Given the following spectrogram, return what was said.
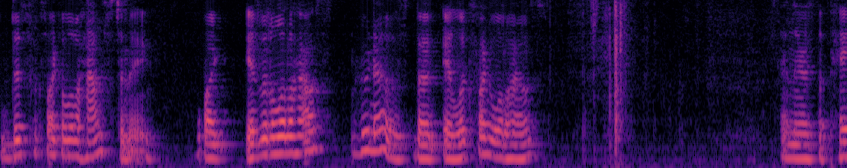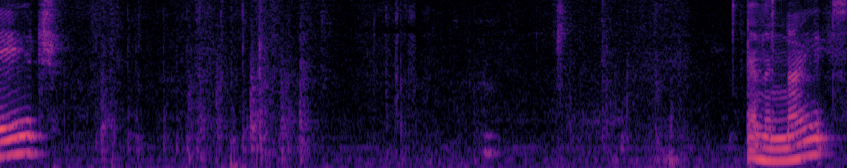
this looks like a little house to me. Like, is it a little house? Who knows? But it looks like a little house. And there's the page. And the knight.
